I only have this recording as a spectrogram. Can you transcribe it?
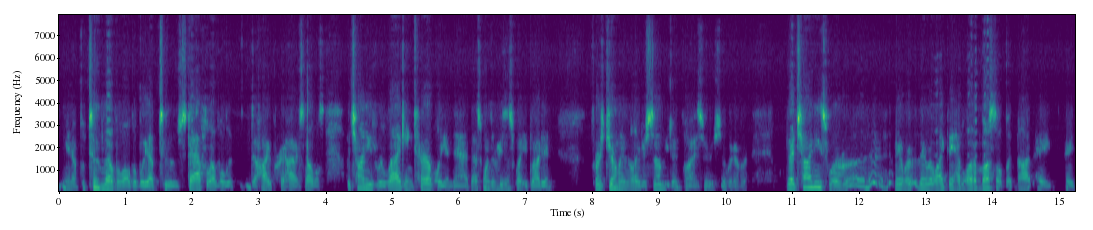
you know platoon level all the way up to staff level at the high, very highest levels. The Chinese were lagging terribly in that. That's one of the reasons why he brought in first German and later Soviet advisors or whatever. The Chinese were uh, they were they were like they had a lot of muscle, but not a a,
